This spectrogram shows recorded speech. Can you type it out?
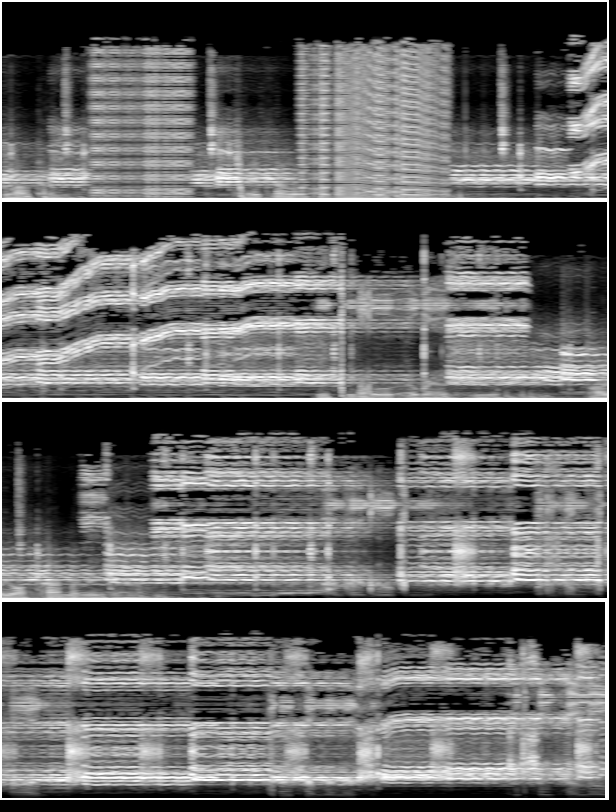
Welcome. Take a look around the room. The people around you are your family now. And they will be for some time. Take a minute to say hello.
